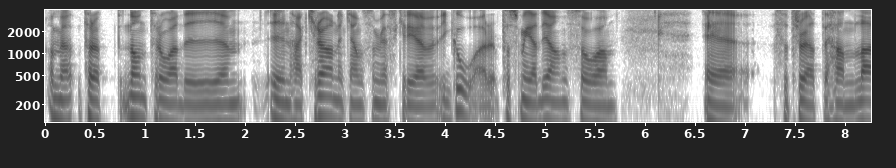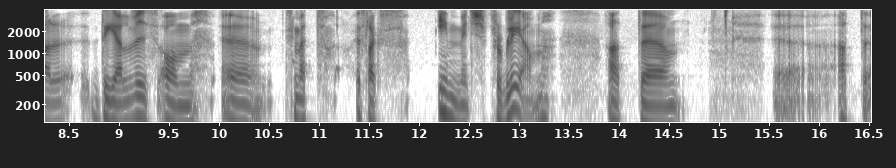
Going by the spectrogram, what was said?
om jag tar upp någon tråd i, i den här krönikan som jag skrev igår på Smedjan så, eh, så tror jag att det handlar delvis om eh, som ett, ett slags imageproblem. Att Eh, Eh, att, eh,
